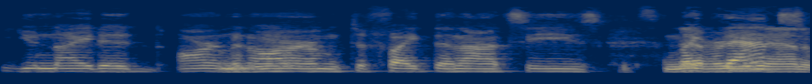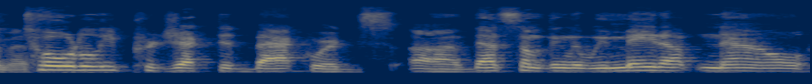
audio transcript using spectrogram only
united arm in Mhm. arm to fight the Nazis It's never like that's unanimous. totally projected backwards. Uh, that's something that we made up now,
